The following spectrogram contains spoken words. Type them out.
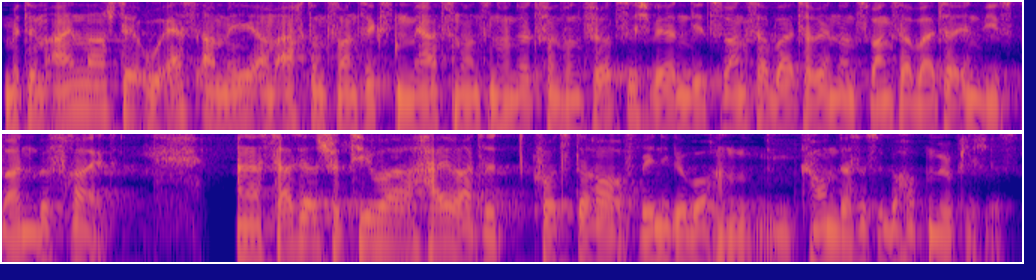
Mit dem Einmarsch der US-Armee am 28. März 1945 werden die Zwangsarbeiterinnen und Zwangsarbeiter in Wiesbaden befreit. Anastasia Schutiwa heiratet kurz darauf, wenige Wochen, kaum dass es überhaupt möglich ist.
